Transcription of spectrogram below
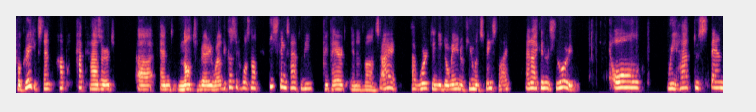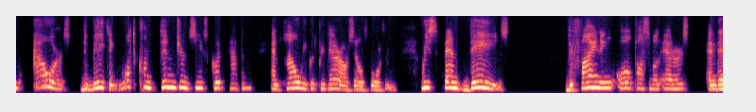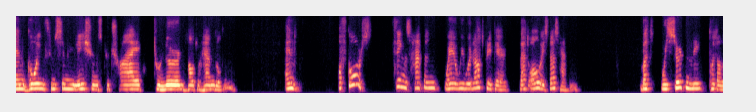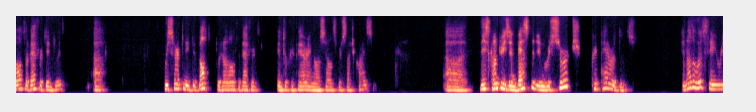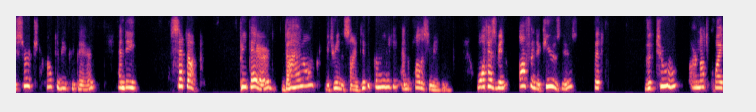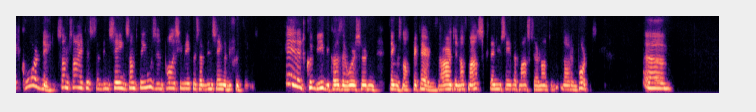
to a great extent hap haphazard uh, and not very well because it was not, these things have to be prepared in advance. I have worked in the domain of human spaceflight and I can assure you, all we had to spend hours debating what contingencies could happen and how we could prepare ourselves for them. We spend days defining all possible errors and then going through simulations to try to learn how to handle them. And of course, things happen where we were not prepared. That always does happen. But we certainly put a lot of effort into it. Uh, we certainly did not put a lot of effort into preparing ourselves for such crises. Uh, these countries invested in research preparedness. In other words, they researched how to be prepared and they set up prepared dialogue between the scientific community and the policymaking. What has been often accused is that the two are not quite coordinated. Some scientists have been saying some things and policymakers have been saying a different things. It could be because there were certain things not prepared. If there aren't enough masks, then you say that masks are not, not important. Um,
